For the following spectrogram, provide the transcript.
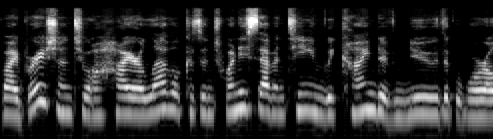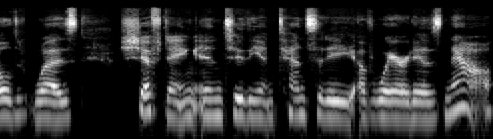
vibration to a higher level. Because in 2017, we kind of knew the world was shifting into the intensity of where it is now.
